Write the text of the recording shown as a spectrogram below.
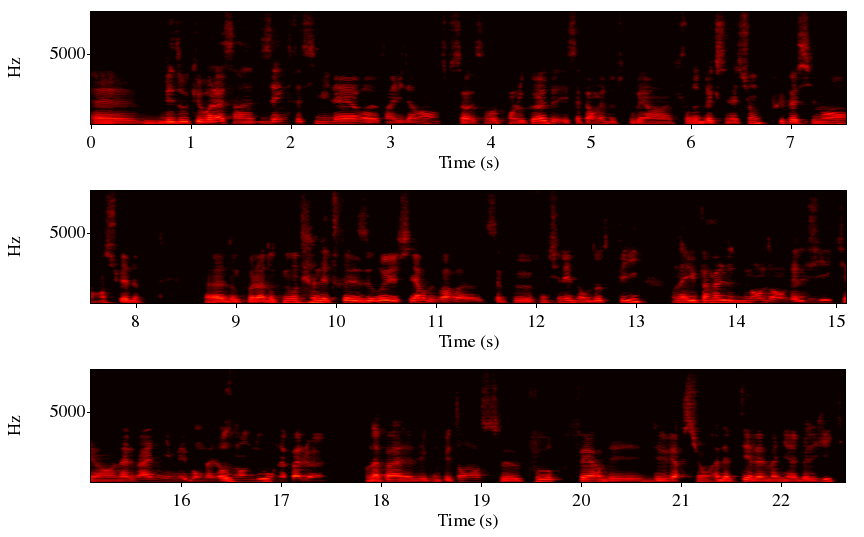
euh, mais donc voilà, c'est un design très similaire, enfin évidemment, parce que ça, ça, reprend le code et ça permet de trouver un créneau de vaccination plus facilement en Suède. Euh, donc voilà, donc nous on est, très heureux et fiers de voir que ça peut fonctionner dans d'autres pays. On a eu pas mal de demandes en Belgique en Allemagne, mais bon, malheureusement nous on n'a pas les compétences pour faire des, versions adaptées à l'Allemagne et à la Belgique.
